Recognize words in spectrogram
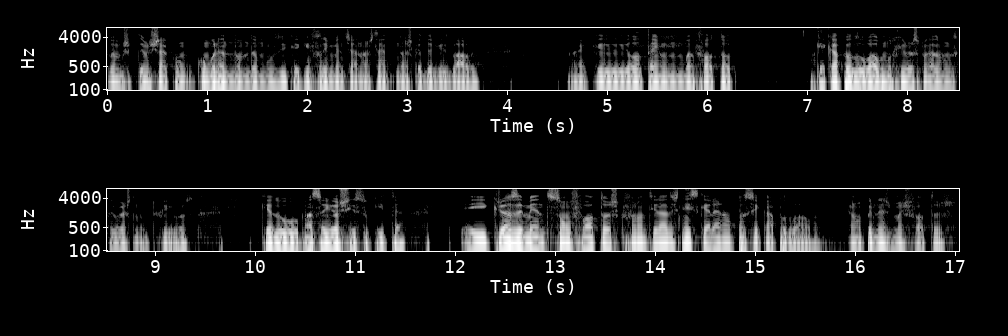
vamos podemos fechar com, com um grande nome da música, que infelizmente já não está entre nós, que é David Bowie. é? Que ele tem uma foto que é capa do álbum do Heroes, por acaso é uma música que eu gosto muito do Heroes, que é do Masayoshi Sukita. E curiosamente são fotos que foram tiradas, nem sequer eram para ser capa do álbum, eram apenas umas fotos.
